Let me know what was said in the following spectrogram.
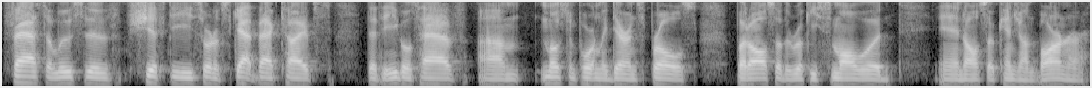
fast, elusive, shifty sort of scat back types that the Eagles have. Um, most importantly, Darren Sproles, but also the rookie Smallwood and also Kenjon Barner.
